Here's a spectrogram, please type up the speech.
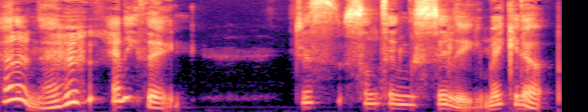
I don't know, anything. Just something silly. Make it up.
